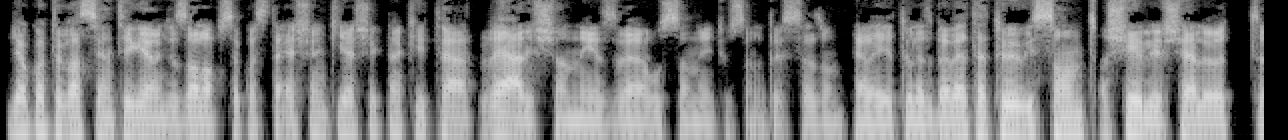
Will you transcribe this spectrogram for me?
Gyakorlatilag azt jelenti, hogy az alapszakasz teljesen kiesik neki, tehát reálisan nézve 24-25 szezon elejétől ez bevetető, viszont a sérülés előtt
